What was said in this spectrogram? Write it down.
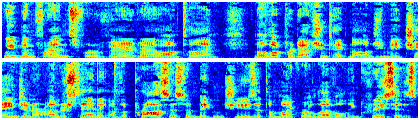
We've been friends for a very, very long time, and although production technology may change and our understanding of the process of making cheese at the micro level increases,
